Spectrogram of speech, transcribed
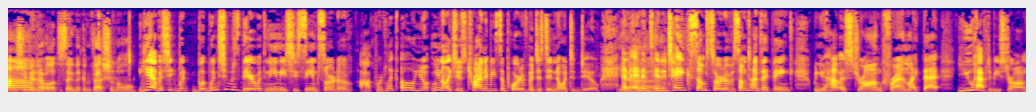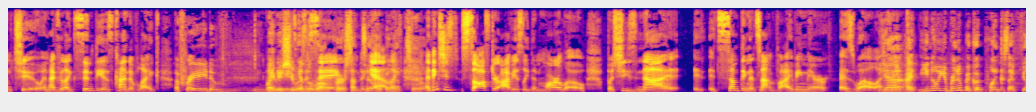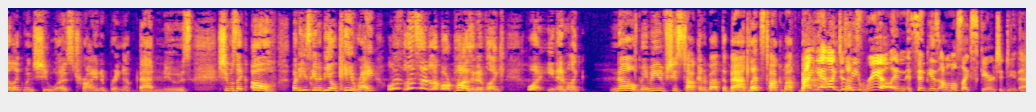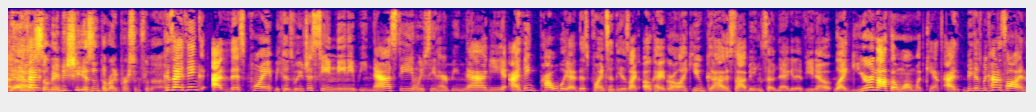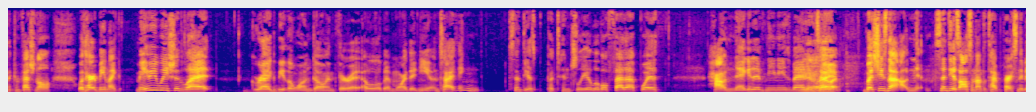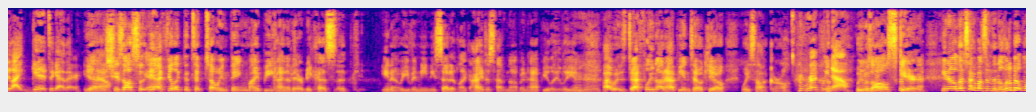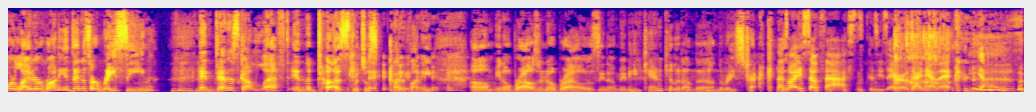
Well, she Um, did have a lot to say in the confessional. yeah, but she, but but when she was there with NeNe, she seemed sort of awkward. Like, oh, you don't, you know, like she was trying to be supportive, but just didn't know what to do. And and it, Yeah. it takes some sort of. Sometimes I think when you have a strong friend like that, you have to be strong too. And I feel like Cynthia's kind of like afraid of what Maybe Nene's she was the wrong person something. to yeah, open like up to. I think she's softer, obviously, than Marlo, but she's not. It, it's something that's not vibing there as well. I Yeah. I, you know, you bring up a good point because I feel like when she was trying to bring up bad news, she was like, "Oh, but he's gonna be okay, right? Let, let's a little more positive." Like, what? You know, and I'm like, no, maybe if she's talking about the bad, let's talk about the bad. Right, yeah, like just Let's- be real. And Cynthia's almost like scared to do that. Yeah, 'Cause I- so maybe she isn't the right person for that. Because I think at this point, because we've just seen Nene be nasty and we've seen her be naggy, I think probably at this point, Cynthia's like, okay, girl, like, you gotta stop being so negative. You know, like, you're not the one with cancer. I, because we kind of saw it in the confessional with her being like, maybe we should let Greg be the one going through it a little bit more than you. And so I think Cynthia's potentially a little fed up with how negative NeNe's been, Yeah. and so. But she's not. Cynthia's also not the type of person to be like, "Get it together." you Yeah, know? she's also yeah. I feel like the tiptoeing thing might be kind of there because uh, you know even NeNe said it like I just have not been happy lately, and Mm-hmm. I was definitely not happy in Tokyo. We saw it, girl. right. We know. we was all scared. you know, let's talk about something a little bit more lighter. Ronnie and Dennis are racing. and Dennis got left in the dust, which was kind of funny. Um, you know, brows or no brows, you know, maybe he can kill it on the on the racetrack. That's why he's so fast because he's aerodynamic. Yes.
